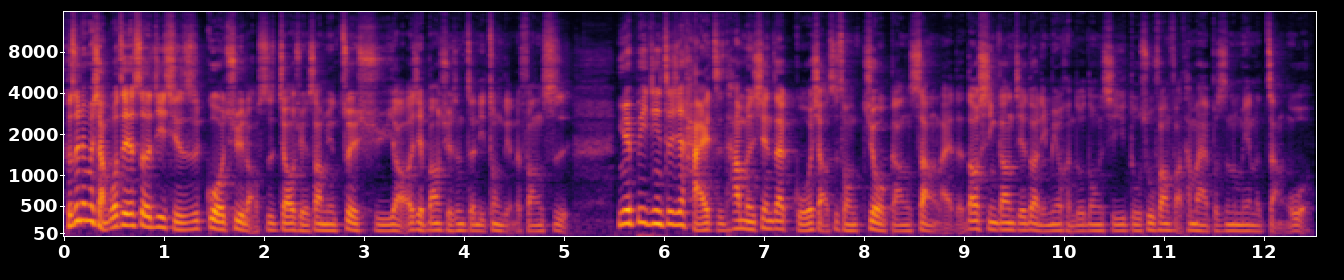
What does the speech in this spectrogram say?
可是你有没有想过，这些设计其实是过去老师教学上面最需要，而且帮学生整理重点的方式？因为毕竟这些孩子他们现在国小是从旧纲上来的，到新纲阶段里面有很多东西读书方法他们还不是那么样的掌握。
